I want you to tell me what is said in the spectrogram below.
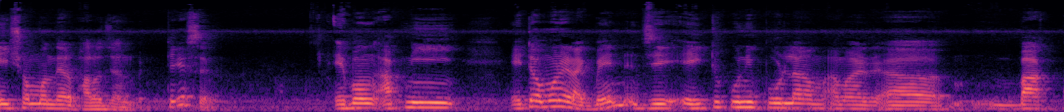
এই সম্বন্ধে আর ভালো জানবেন। ঠিক আছে? এবং আপনি এটাও মনে রাখবেন যে এইটুকুনি পড়লাম আমার বাক্য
